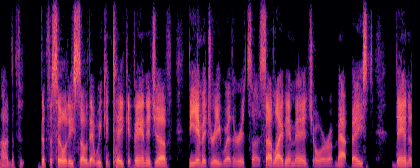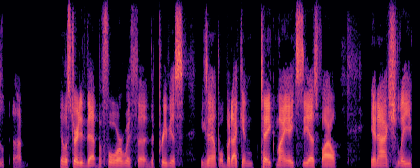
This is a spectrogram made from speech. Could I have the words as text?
uh, the, the facility so that we can take advantage of the imagery, whether it's a satellite image or a map based. Dan um, illustrated that before with uh, the previous example, but I can take my HCS file and actually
